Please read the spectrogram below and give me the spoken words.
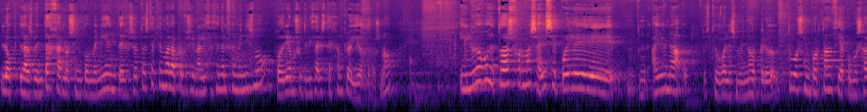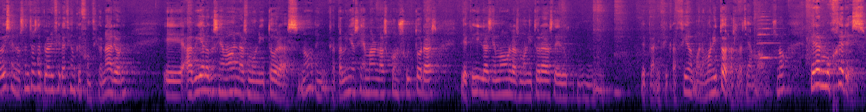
las ventajas, los inconvenientes, o sea, todo este tema de la profesionalización del feminismo, podríamos utilizar este ejemplo y otros, ¿no? Y luego, de todas formas, ahí se puede. Hay una. Esto igual es menor, pero tuvo su importancia. Como sabéis, en los centros de planificación que funcionaron, eh, había lo que se llamaban las monitoras. ¿no? En Cataluña se llamaban las consultoras y aquí las llamamos las monitoras de, planificación. Bueno, monitoras las llamamos, ¿no? Que eran mujeres.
